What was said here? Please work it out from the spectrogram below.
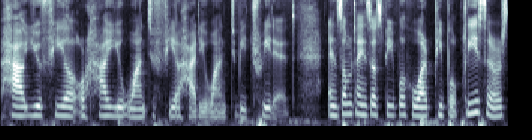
how you feel or how you want to feel how do you want to be treated and sometimes those people who are people pleasers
